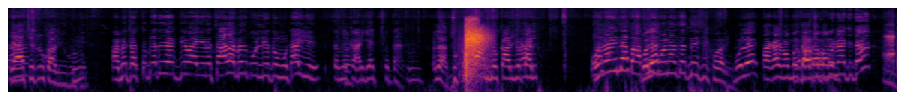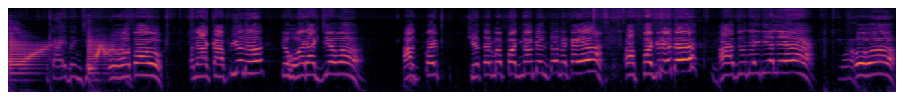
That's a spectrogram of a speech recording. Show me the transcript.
ત્યાં કેટલું કાળિયું અમે જગતો બે એક જેવા આવીએ ને ચાલ અમે તો બોલીએ તો મોટા આવીએ તમે કાઢ્યા જ છો તાર. એટલે હજુ કાઢ્યો કાળિયો કાળિયો મોનાલ ના બાપ બોલે? મોનાલ તો જ નહીં શીખવાડી બોલે? ગામમાં દાદા બાપા ના જતા કાઈ બન છે પાઓ અને આ કાપ્યો ને તે હો રાખજે હવે. આ પઈ ખેતરમાં પગ ના મેલતો ને કયા આ પગ રે ને હાજો નહીં લે લે ઓહો.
